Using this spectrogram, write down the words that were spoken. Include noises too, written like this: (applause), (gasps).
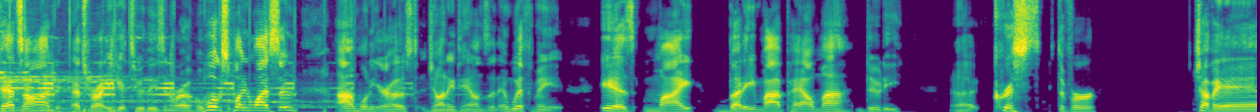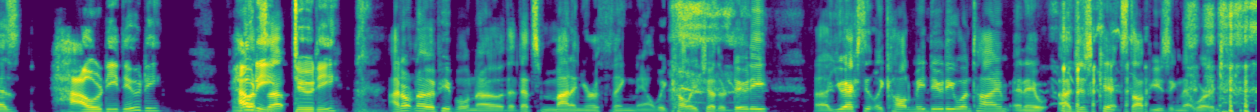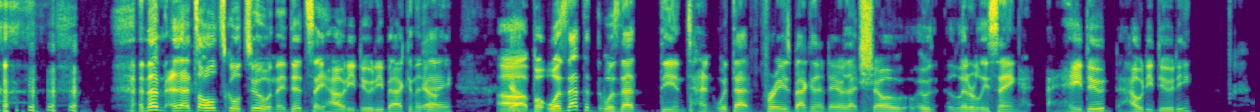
That's Odd. That's right, you get two of these in a row. We'll explain why soon. I'm one of your hosts, Johnny Townsend, and with me is my buddy, my pal, my duty, uh, Christopher Chavez. Howdy doody. Howdy What's up? doody. I don't know if people know that that's mine and your thing now. We call each other duty. (laughs) Uh, you accidentally called me duty one time, and it, I just can't stop using that word. (laughs) And then and that's old school too when they did say howdy doody back in the Yeah. day. Uh, But was that the was that the intent with that phrase back in the day or that show? It was literally saying, "Hey, dude, howdy doody."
